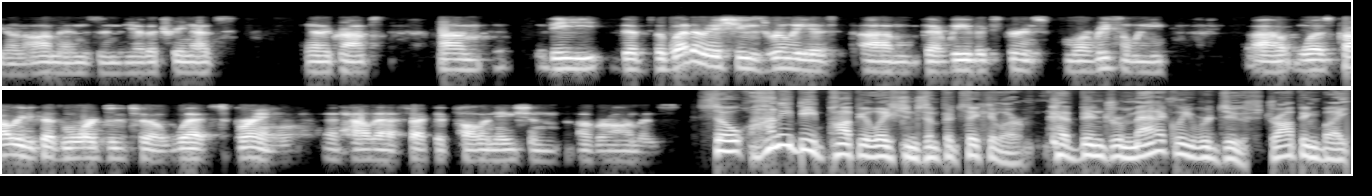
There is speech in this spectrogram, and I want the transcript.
you know, almonds and the other tree nuts, the other crops. Um, the, the, the weather issues really is um, that we've experienced more recently uh, was probably because more due to a wet spring and how that affected pollination of our almonds. So, honeybee populations in particular have been dramatically reduced, dropping by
